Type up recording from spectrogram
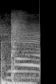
emploi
